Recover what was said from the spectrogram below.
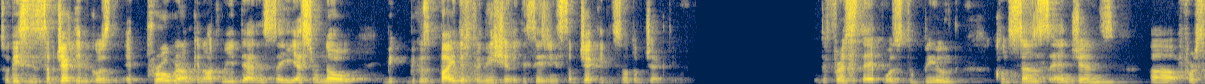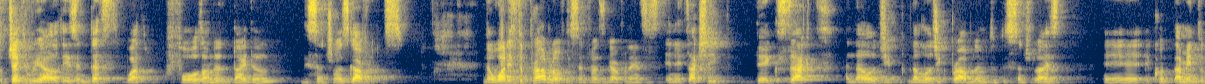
So this is subjective because a program cannot read that and say yes or no because by definition, the decision is subjective, it's not objective. The first step was to build consensus engines uh, for subjective realities, and that's what falls under the title decentralized governance. Now, what is the problem of decentralized governance? And it's actually the exact analogy, analogic problem to decentralized, uh, I mean, to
